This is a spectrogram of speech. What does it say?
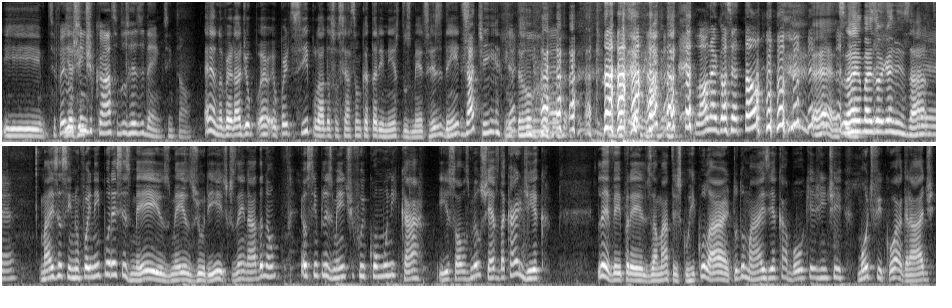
e, Você fez e gente... sindicato dos residentes, então. É, na verdade eu, eu participo lá da Associação Catarinense dos Médicos Residentes. Já tinha. Já Então- tinha, é. Lá o negócio é tão. É, assim, Lá é mais organizado. É. Mas assim, não foi nem por esses meios, meios jurídicos, nem nada, não. Eu simplesmente fui comunicar isso aos meus chefes da cardíaca. Levei para eles a matriz curricular e tudo mais, e acabou que a gente modificou a grade.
